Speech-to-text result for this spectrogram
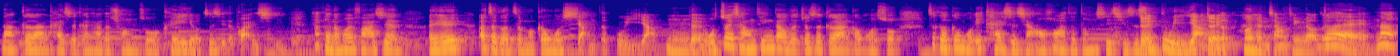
那个案开始跟他的创作可以有自己的关系，他可能会发现，哎，啊，这个怎么跟我想的不一样？嗯对我最常听到的就是个案跟我说，这个跟我一开始想要画的东西其实是不一样的。对，会很常听到的。对，那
